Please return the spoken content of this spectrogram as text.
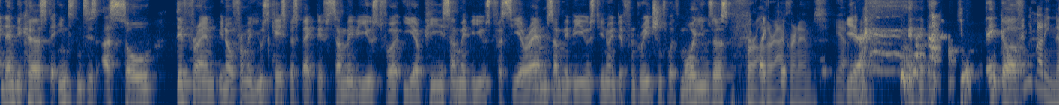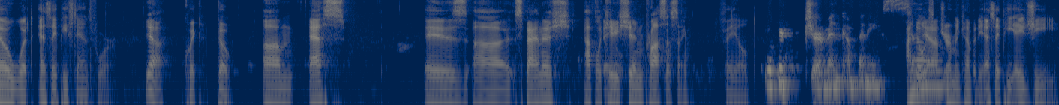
and then because the instances are so different, you know, from a use case perspective, some may be used for ERP, some may be used for CRM, some may be used, you know, in different regions with more users. For like, other acronyms. Yeah. Yeah. think of Does anybody know what SAP stands for? Yeah. Quick, go. Um, S is uh, Spanish application Failed. processing. Failed. It's a German company. So. I know it's a German company. SAP AG.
